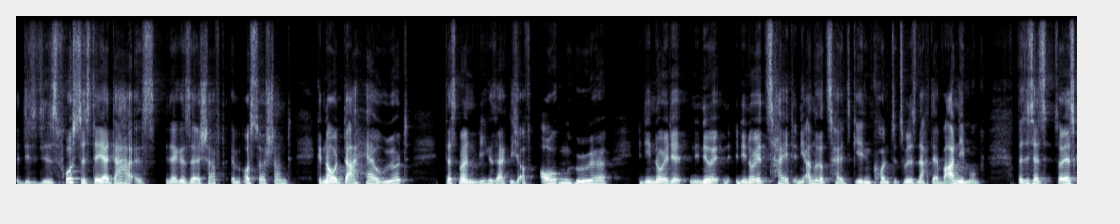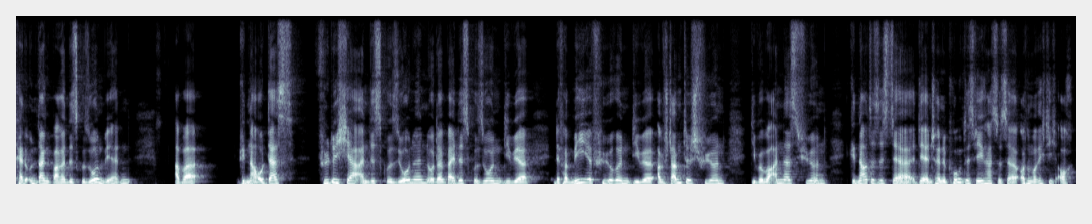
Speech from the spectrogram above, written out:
dieses Frustes, der ja da ist in der Gesellschaft, im Ostdeutschland, genau daher rührt, dass man, wie gesagt, nicht auf Augenhöhe in die, neue, in, die neue, in die neue Zeit, in die andere Zeit gehen konnte, zumindest nach der Wahrnehmung. Das ist jetzt, soll jetzt keine undankbare Diskussion werden, aber genau das fühle ich ja an Diskussionen oder bei Diskussionen, die wir in der Familie führen, die wir am Stammtisch führen, die wir woanders führen. Genau das ist der, der entscheidende Punkt. Deswegen hast du es ja auch nochmal richtig auch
